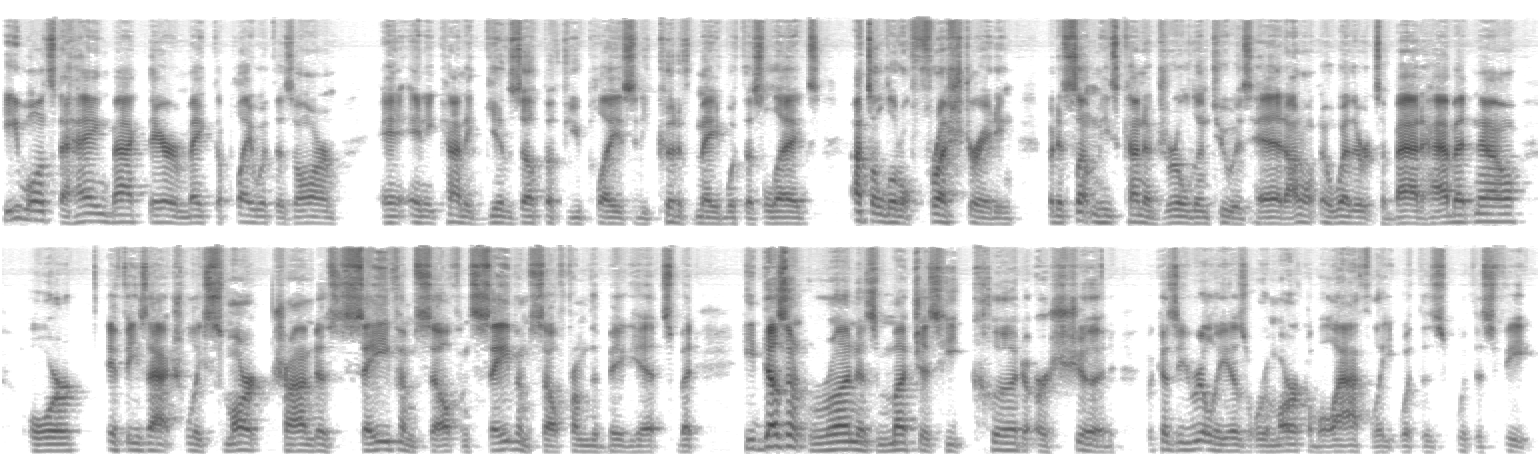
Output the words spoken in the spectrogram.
he wants to hang back there and make the play with his arm. And, and he kind of gives up a few plays that he could have made with his legs. That's a little frustrating, but it's something he's kind of drilled into his head. I don't know whether it's a bad habit now or if he's actually smart trying to save himself and save himself from the big hits. But he doesn't run as much as he could or should because he really is a remarkable athlete with his with his feet.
